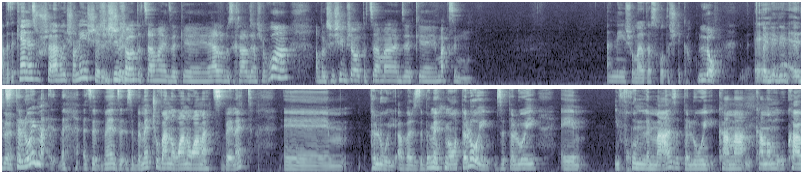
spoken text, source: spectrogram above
אבל זה כן איזשהו שלב ראשוני של... 60 של... שעות את שמה את זה כ... היה לנו שיחה על זה השבוע, אבל 60 שעות את שמה את זה כמקסימום. אני שומרת על זכות השתיקה. לא. תגידי את זה. זה תלוי, זה באמת, זה, זה באמת תשובה נורא נורא מעצבנת. אמ, תלוי, אבל זה באמת מאוד תלוי. זה תלוי אבחון למה, זה תלוי כמה, כמה מורכב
